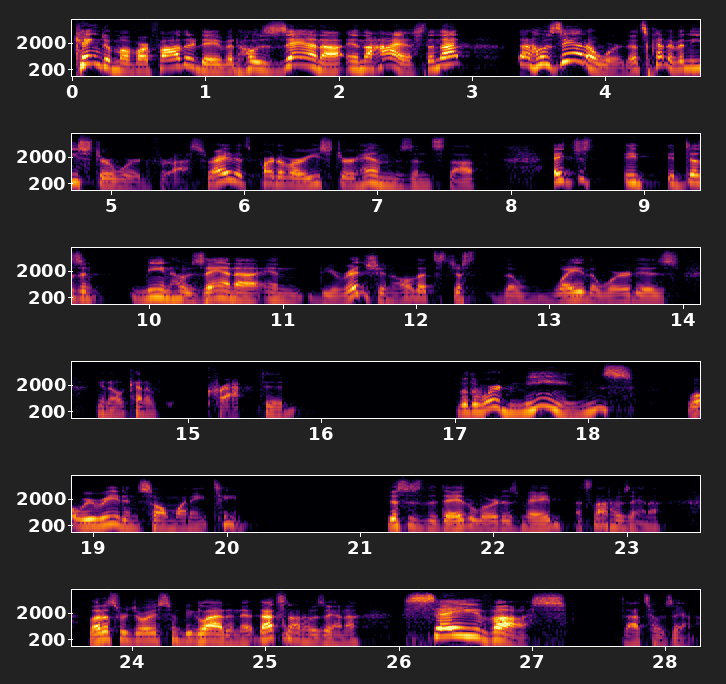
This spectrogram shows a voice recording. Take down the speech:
kingdom of our father David. Hosanna in the highest. And that, that Hosanna word, that's kind of an Easter word for us, right? It's part of our Easter hymns and stuff. It just it, it doesn't mean Hosanna in the original. That's just the way the word is, you know, kind of crafted. But the word means what we read in Psalm 118. This is the day the Lord has made. That's not Hosanna. Let us rejoice and be glad in it. That's not Hosanna. Save us. That's Hosanna.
